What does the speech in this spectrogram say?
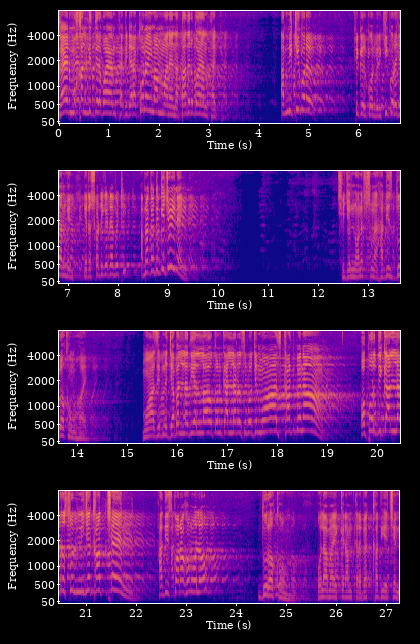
গায়ের মুখাল্লিদের বয়ান থাকে, যারা কোনো ইমাম মানে না, তাদের বয়ান থাকে। আপনি কি করে ফিকির করবেন, কি করে জানবেন এটা সঠিক, এটা বেঠিক? আপনার কাছে তো কিছুই নেই। সেই জন্য অনেক সময় হাদিস দুরকম হয়। মোয়াজ ইবনে জাবাল্লাদি আল্লাহ তোমাকে আল্লাহ রসুল বলছেন মোয়াজ কাঁদবে না। অপরদিকে আল্লাহ রসুল নিজে কাঁদছেন। হাদিস করকম হলো? দুরকম। ওলামা একরাম তার ব্যাখ্যা দিয়েছেন।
